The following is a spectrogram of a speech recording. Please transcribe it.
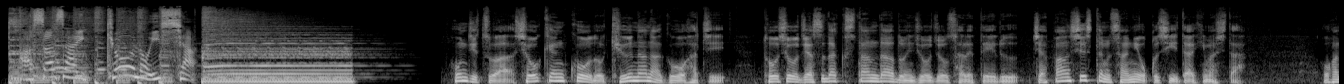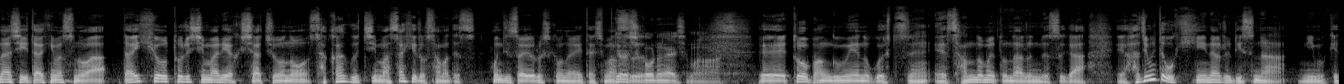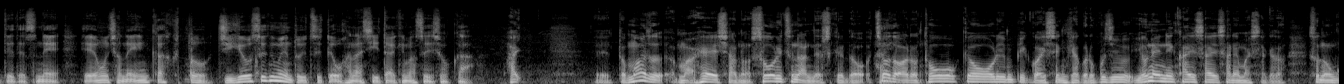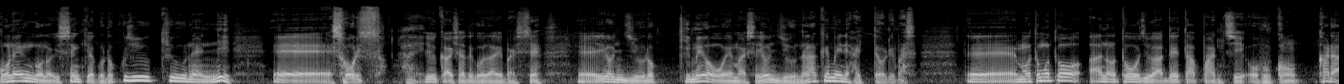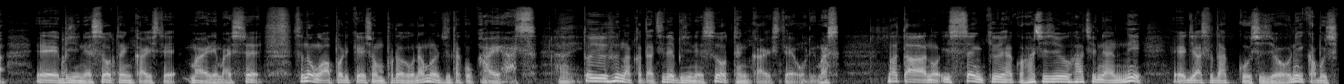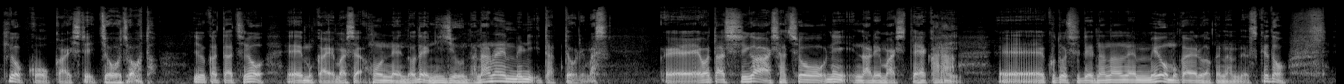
朝鮮今日の一社。本日は証券コード9758東証ジャスダックスタンダードに上場されているジャパンシステムさんにお越しいただきました。お話しいただきますのは、代表取締役社長の坂口正弘様です。本日はよろしくお願いいたします。よろしくお願いします。えー、当番組へのご出演、えー、3度目となるんですが、えー、初めてお聞きになるリスナーに向けてですね、えー、御社の遠隔と事業セグメントについてお話しいただけますでしょうか。はい。えーと、まず、まあ、弊社の創立なんですけど、ちょうどあの東京オリンピックは1964年に開催されましたけど、その5年後の1969年に、えー、創立という会社でございまして、はい、えー、46期目を終えまして、47期目に入っております。もともと、あの、当時はデータパンチ、オフコンから、えー、ビジネスを展開してまいりまして、その後アプリケーションプログラムの自宅開発というふうな形でビジネスを展開しております。また、あの、1988年に、えー、ジャスダック市場に株式を公開して上場という形を、えー、迎えました。本年度で27年目に至っております。えー、私が社長になりましてから、はいえー、今年で7年目を迎えるわけなんですけど、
